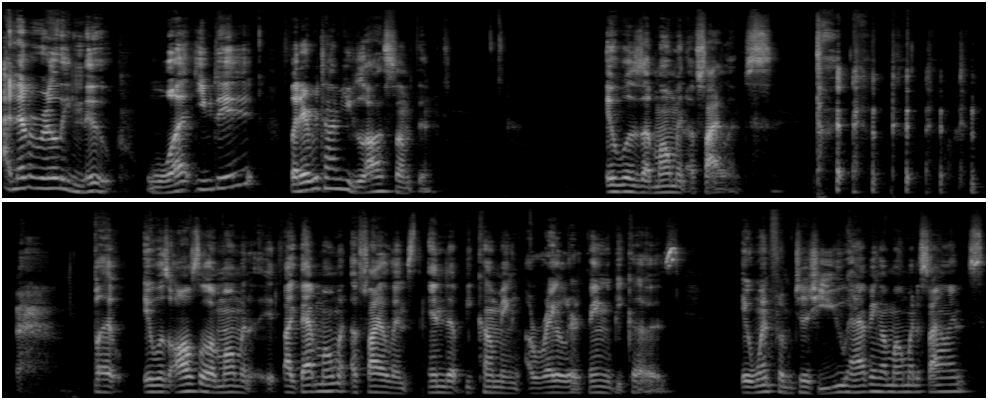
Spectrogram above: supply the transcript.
I never really knew what you did, but every time you lost something, it was a moment of silence. but it was also a moment it, like that moment of silence ended up becoming a regular thing because it went from just you having a moment of silence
